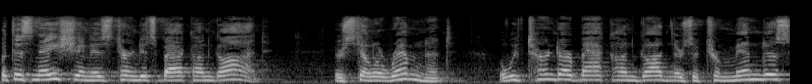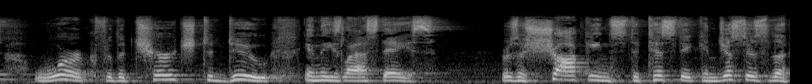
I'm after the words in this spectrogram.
But this nation has turned its back on God. There's still a remnant, but we've turned our back on God, and there's a tremendous work for the church to do in these last days. There's a shocking statistic, and just as the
